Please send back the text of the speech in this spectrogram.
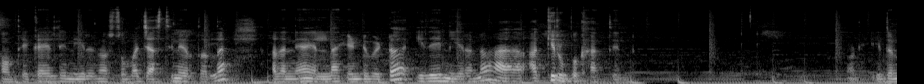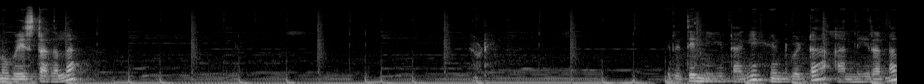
ಸೌತೆಕಾಯಲ್ಲಿ ನೀರನ್ನು ಅಷ್ಟು ತುಂಬ ಜಾಸ್ತಿನೇ ಇರ್ತದಲ್ಲ, ಅದನ್ನೇ ಎಲ್ಲ ಹಿಂಡಿ ಬಿಟ್ಟು ಇದೇ ನೀರನ್ನು ಅಕ್ಕಿ ರುಬ್ಬಕ್ಕೆ ಹಾಕ್ತೀನಿ ರೀ. ನೋಡಿ, ಇದನ್ನು ವೇಸ್ಟ್ ಆಗಲ್ಲ. ನೋಡಿ, ಈ ರೀತಿ ನೀಟಾಗಿ ಹಿಂಡ್ಬಿಟ್ಟು ಆ ನೀರನ್ನು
